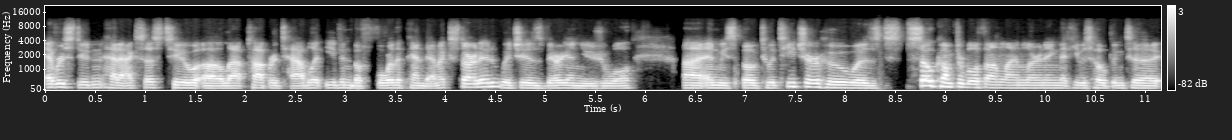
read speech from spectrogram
every student had access to a laptop or tablet even before the pandemic started, which is very unusual. Uh, and we spoke to a teacher who was so comfortable with online learning that he was hoping to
